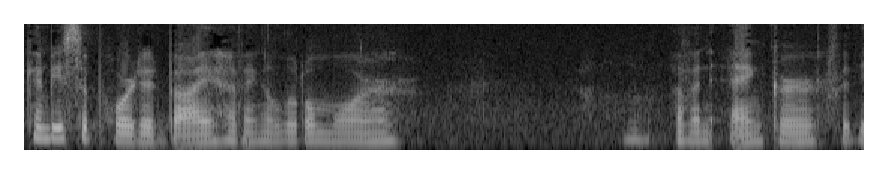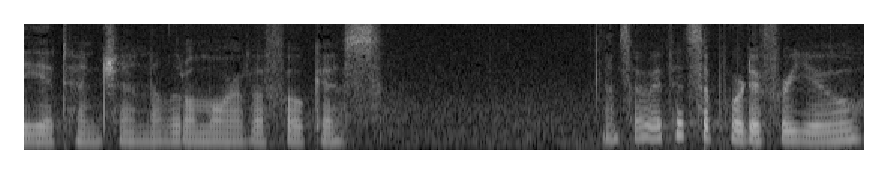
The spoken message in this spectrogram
can be supported by having a little more of an anchor for the attention, a little more of a focus. And so, if it's supportive for you,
